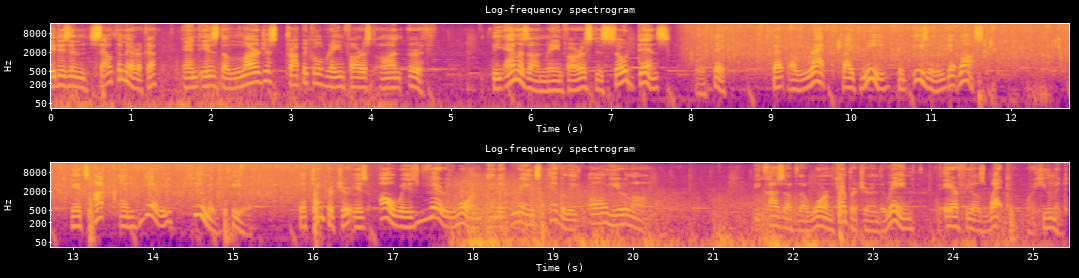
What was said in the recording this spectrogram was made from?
It is in South America and is the largest tropical rainforest on Earth. The Amazon rainforest is so dense, or thick, that a rat like me could easily get lost. It's hot and very humid here. The temperature is always very warm and it rains heavily all year long. Because of the warm temperature and the rain, the air feels wet or humid.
